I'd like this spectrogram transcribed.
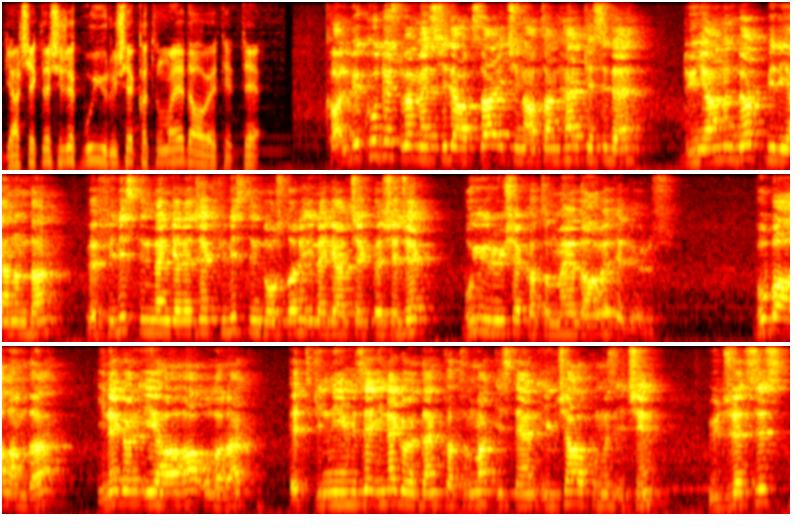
gerçekleşecek bu yürüyüşe katılmaya davet etti. Kalbi Kudüs ve Mescid-i Aksa için atan herkesi de dünyanın dört bir yanından ve Filistin'den gelecek Filistin dostları ile gerçekleşecek bu yürüyüşe katılmaya davet ediyoruz. Bu bağlamda İnegöl İHH olarak etkinliğimize İnegöl'den katılmak isteyen ilçe halkımız için ücretsiz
